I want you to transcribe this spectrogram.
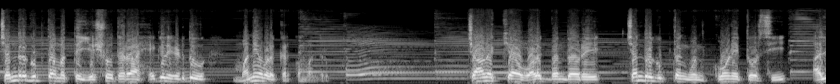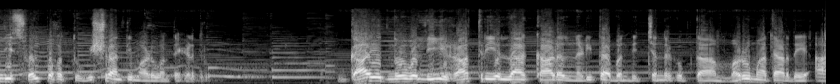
ಚಂದ್ರಗುಪ್ತ ಮತ್ತೆ ಯಶೋಧರ ಹೆಗಲು ಹಿಡಿದು ಮನೆ ಒಳಗ್ ಕರ್ಕೊಂಡ್ಬಂದ್ರು ಚಾಣಕ್ಯ ಒಳಗ್ ಬಂದವರೇ ಚಂದ್ರಗುಪ್ತಂಗ್ ಒಂದ್ ಕೋಣೆ ತೋರಿಸಿ ಅಲ್ಲಿ ಸ್ವಲ್ಪ ಹೊತ್ತು ವಿಶ್ರಾಂತಿ ಮಾಡುವಂತ ಹೇಳಿದ್ರು. ಗಾಯದ ನೋವಲ್ಲಿ ರಾತ್ರಿಯೆಲ್ಲ ಕಾಡಲ್ ನಡೀತಾ ಬಂದಿದ್ದ ಚಂದ್ರಗುಪ್ತ ಮರು ಮಾತಾಡದೆ ಆ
